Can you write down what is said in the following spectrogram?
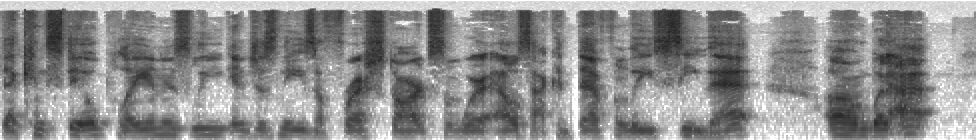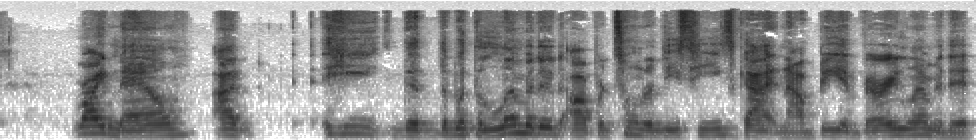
that can still play in this league and just needs a fresh start somewhere else. I could definitely see that. Um, but I, right now, I he the, the, with the limited opportunities he's gotten, albeit very limited,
